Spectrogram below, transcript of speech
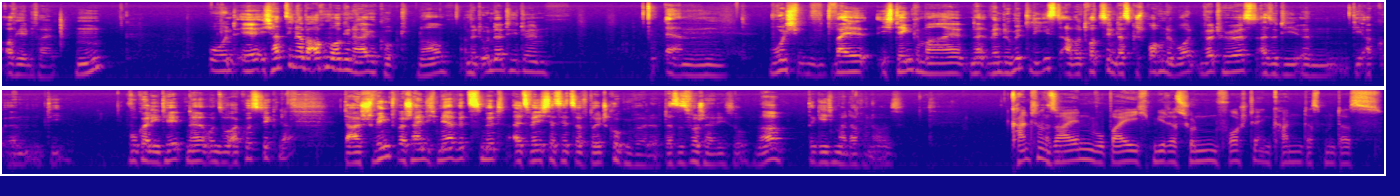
auf jeden Fall. Mhm. Und äh, ich habe den aber auch im Original geguckt, ne? mit Untertiteln. Ähm, wo ich, weil ich denke mal, ne, wenn du mitliest, aber trotzdem das gesprochene Wort, Wort hörst, also die, ähm, die, ähm, die Vokalität ne, und so Akustik, ja. da schwingt wahrscheinlich mehr Witz mit, als wenn ich das jetzt auf Deutsch gucken würde. Das ist wahrscheinlich so. Ne? Da gehe ich mal davon aus. Kann schon also, sein, wobei ich mir das schon vorstellen kann, dass man das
